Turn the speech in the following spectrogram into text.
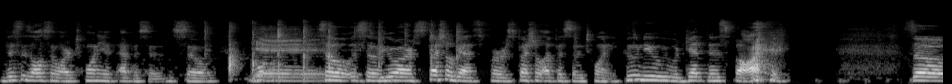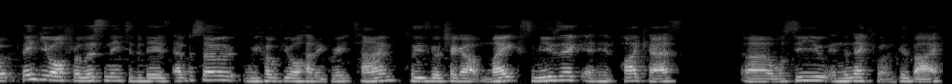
this is also our twentieth episode. So, Yay! so, so you're our special guest for special episode twenty. Who knew we would get this far? So, thank you all for listening to today's episode. We hope you all had a great time. Please go check out Mike's music and his podcast. Uh, we'll see you in the next one. Goodbye.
